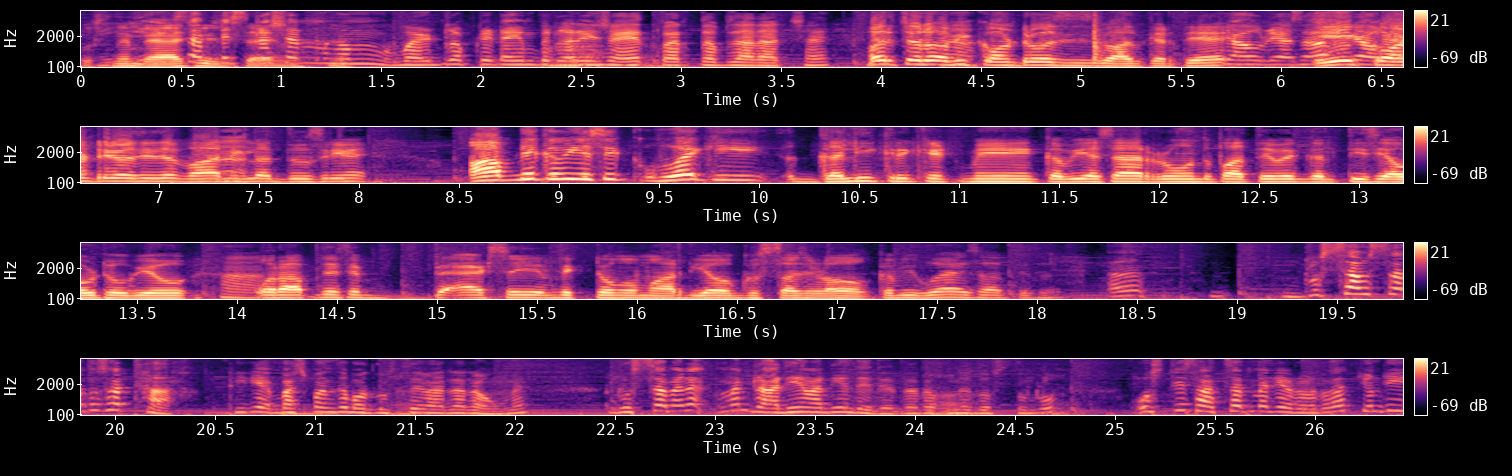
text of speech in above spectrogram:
उसने मैच भी डिस्कशन हम वर्ल्ड कप के टाइम पे करें शायद पर तब ज़्यादा अच्छा है। पर चलो अभी कंट्रोवर्सी से बात करते हो। है हैं एक हो है? कंट्रोवर्सी से बाहर निकला दूसरी में आपने कभी ऐसे हुआ है कि गली क्रिकेट में कभी ऐसा रोंद पाते हुए गलती से आउट हो गए हो? हाँ। और आपने ऐसे बैट से विकेटों को मार दिया हो गुस्सा चढ़ा हो? कभी हुआ है ऐसा आपके साथ? गुस्सा उस्सा तो सर था ठीक है? बचपन से बहुत गुस्से वाला रहा हूँ मैं। गुस्सा मैंने मैं गाड़ियाँ वादियाँ दे देता था अपने हाँ। दोस्तों को। उसके साथ साथ मैं क्या करता था क्योंकि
